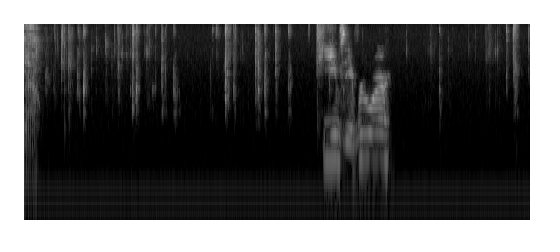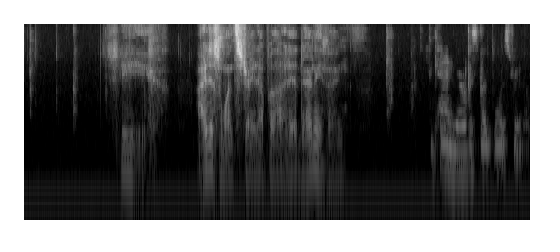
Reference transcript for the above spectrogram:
Yeah. Caves everywhere. Gee, I just went straight up without hitting anything. I'm kind of nervous about going straight up.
